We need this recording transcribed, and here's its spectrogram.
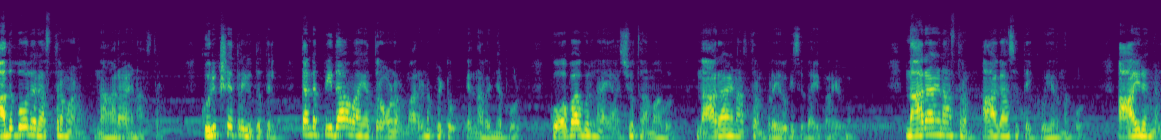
അതുപോലൊരസ്ത്രമാണ് നാരായണാസ്ത്രം. കുരുക്ഷേത്ര യുദ്ധത്തിൽ തന്റെ പിതാവായ ദ്രോണർ മരണപ്പെട്ടു എന്നറിഞ്ഞപ്പോൾ കോപാകുലനായ അശ്വത്ഥാമാവ് നാരായണാസ്ത്രം പ്രയോഗിച്ചതായി പറയുന്നു. നാരായണാസ്ത്രം ആകാശത്തേക്ക് ഉയർന്നപ്പോൾ ആയിരങ്ങൾ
